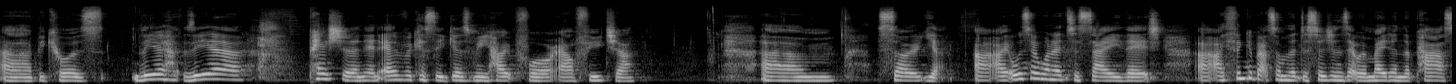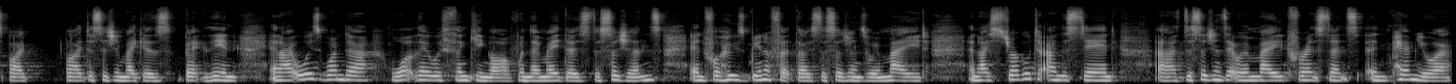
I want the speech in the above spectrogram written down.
uh, because their their passion and advocacy gives me hope for our future. Um, so, yeah, uh, I also wanted to say that uh, I think about some of the decisions that were made in the past by by decision makers back then. And I always wonder what they were thinking of when they made those decisions and for whose benefit those decisions were made. And I struggle to understand uh, decisions that were made, for instance, in Panmure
